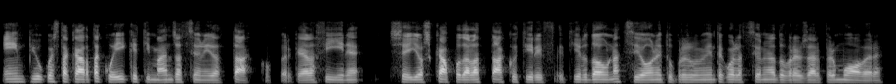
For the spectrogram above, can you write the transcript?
E in più questa carta qui che ti mangia azioni d'attacco perché alla fine se io scappo dall'attacco e ti, rif- ti do un'azione tu presumibilmente quell'azione la dovrai usare per muovere.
